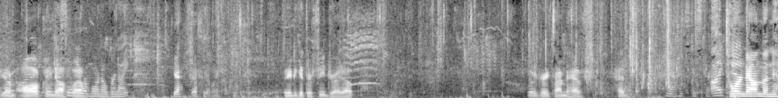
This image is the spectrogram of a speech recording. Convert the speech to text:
You got them all cleaned off. Guessing they were born overnight. Yeah, definitely. We need to get their feed dried up. What a great time to have had Yeah, it's disgusting. I torn down the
